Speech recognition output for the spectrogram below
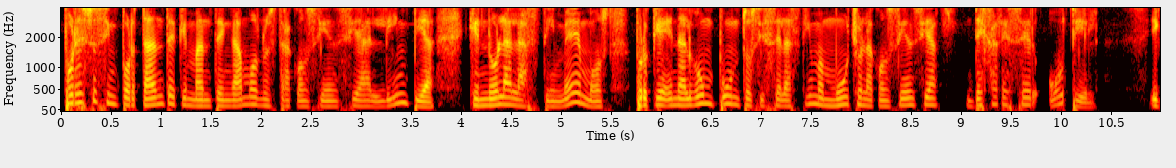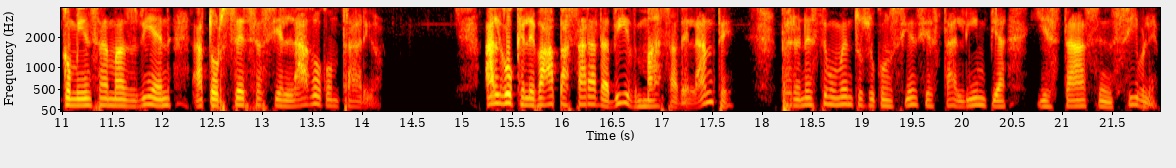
Por eso es importante que mantengamos nuestra conciencia limpia, que no la lastimemos, porque en algún punto si se lastima mucho la conciencia, deja de ser útil y comienza más bien a torcerse hacia el lado contrario. Algo que le va a pasar a David más adelante, pero en este momento su conciencia está limpia y está sensible.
